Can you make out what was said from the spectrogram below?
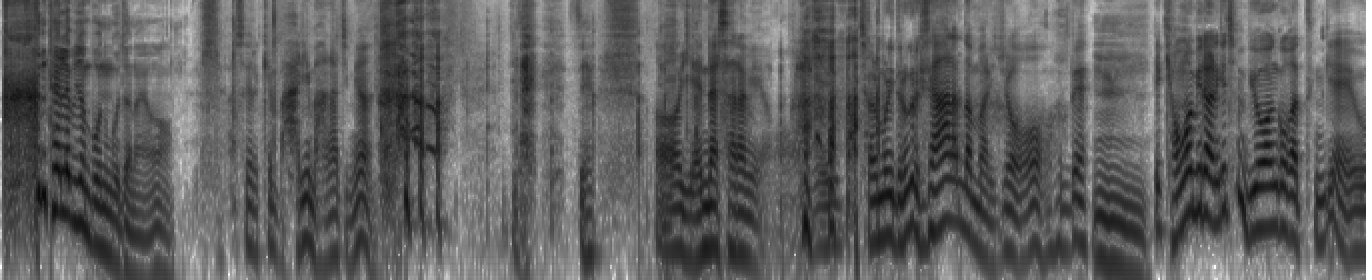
큰 텔레비전 보는 거잖아요. 그래서 이렇게 말이 많아지면 이제 어, 옛날 사람이에요. 젊은이들은 그렇게 생각 안 한단 말이죠. 근데 음. 경험이라는 게 참 묘한 것 같은 게 어,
